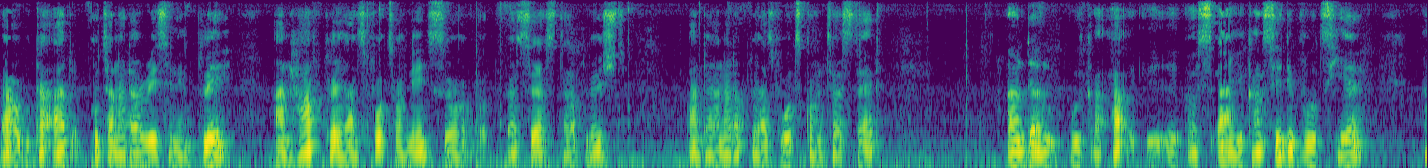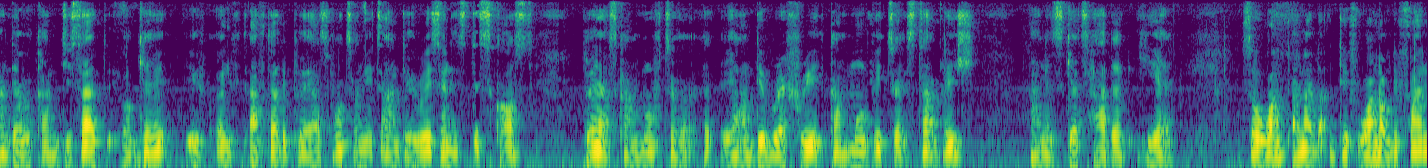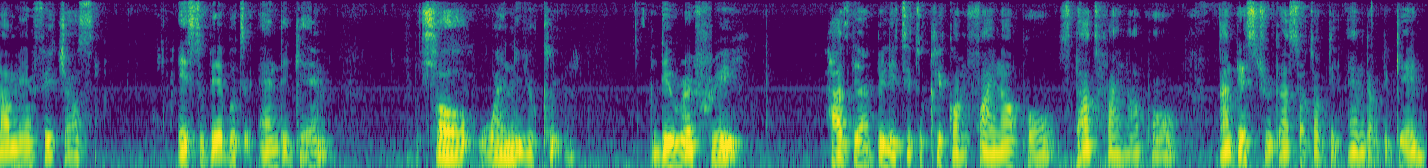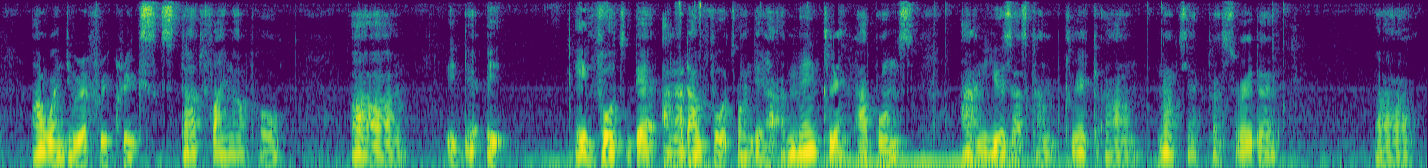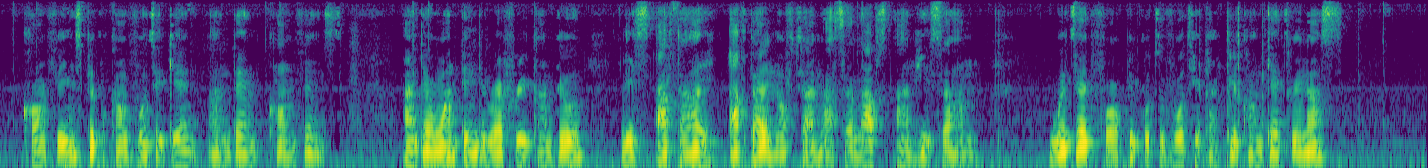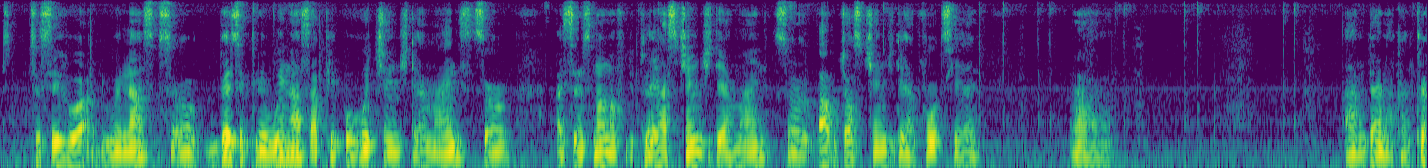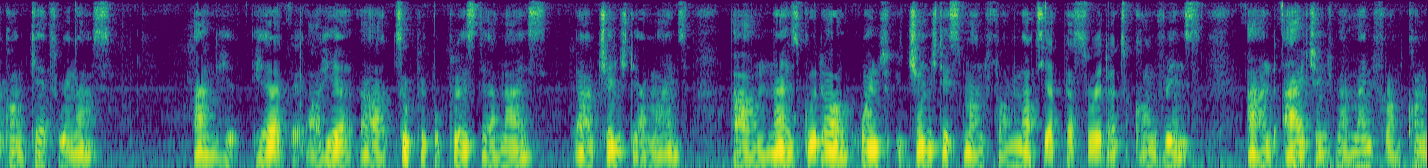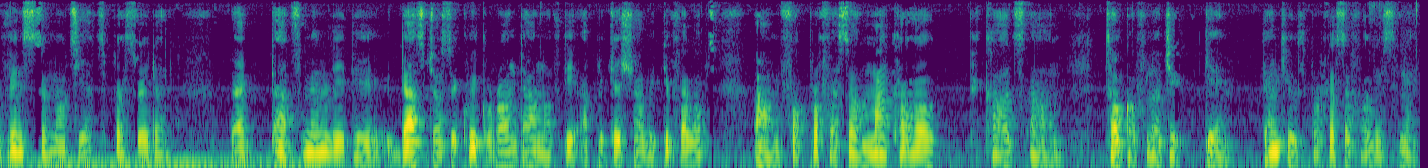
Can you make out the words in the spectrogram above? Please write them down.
Uh, we can add put another reason in play and have players vote on it so let's say established and then another player's votes contested and then we can uh, uh, and you can see the votes here. And then we can decide okay if, if after the players vote on it and the reason is discussed players can move to uh, the referee can move it to establish and it gets added here. So one another the, one of the final main features is to be able to end the game. So when you click the referee has the ability to click on final poll start final poll and this triggers sort of the end of the game. And when the referee clicks start final poll uh, it, it, a vote there another vote on the main claim happens. And users can click um, not yet persuaded uh, convinced people can vote again and then convinced and then one thing the referee can do is after after enough time has elapsed and he's um waited for people to vote he can click on get winners to see who are the winners. So basically winners are people who change their minds. So uh, since none of the players changed their mind. So i'll just change their votes here. Uh, and then i can click on get winners. And here uh, here uh, two people place their nice uh, change their minds um, Nice Goodall went changed his mind from not yet persuaded to convinced and I changed my mind from convinced to not yet persuaded but that's mainly the that's just a quick rundown of the application we developed um, for Professor Michael Picard's um, Tug of Logic game. Thank you Professor for listening.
